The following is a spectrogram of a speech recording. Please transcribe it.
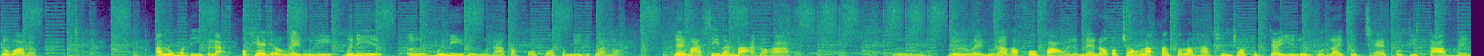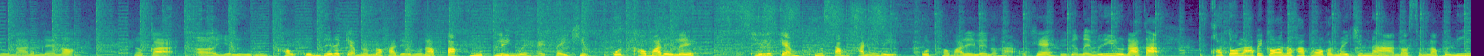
แต่ว่าแบบ อารมณ์บ่ดีไปละโอเค เดี๋ยวตรงไหนดูนี่มื้อนี้เออมื้อนี้เดี๋ยวดูนะกับขอพอซ้ำนีดีกว่าเนาะได้มา4,000บาทเนาะค่ะเออเดี๋ยวเรื่องไรหนูนะก็ขอฝากไว้น้ำแน่เนาะกับช่องรักปันสลัดหากชื่นชอบถูกใจอย่าลืมกดไลค์กดแชร์กดติดตามให้หนูนะน้ำแน่เนาะแล้วก็เอ่ออย่าลืมเข้ากลุ่มเทเลแกรมน้ำเนาะค่ะเดี๋ยวหนูนะปักหมุดลิงก์ไว้ให้ใต้คลิปกดเข้ามาได้เลย ทเลแกรมคือสำคัญนี่ดิกดเข้ามาได้เลยเนาะค่ะ โอเค เดี๋ยวจังใดมื้อนี้หนูนะก็ขอตัวลาไปก่อนเนาะค่ะ พอกันไม่คลิปหนาเนาะสำหรับมื่อนี้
